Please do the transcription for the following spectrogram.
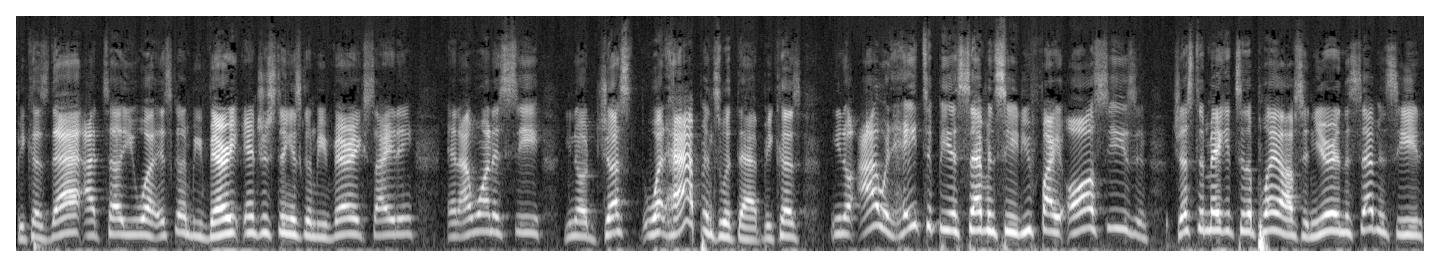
because that I tell you what, it's going to be very interesting, it's going to be very exciting. And I want to see, you know, just what happens with that because, you know, I would hate to be a seven seed. You fight all season just to make it to the playoffs, and you're in the seven seed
